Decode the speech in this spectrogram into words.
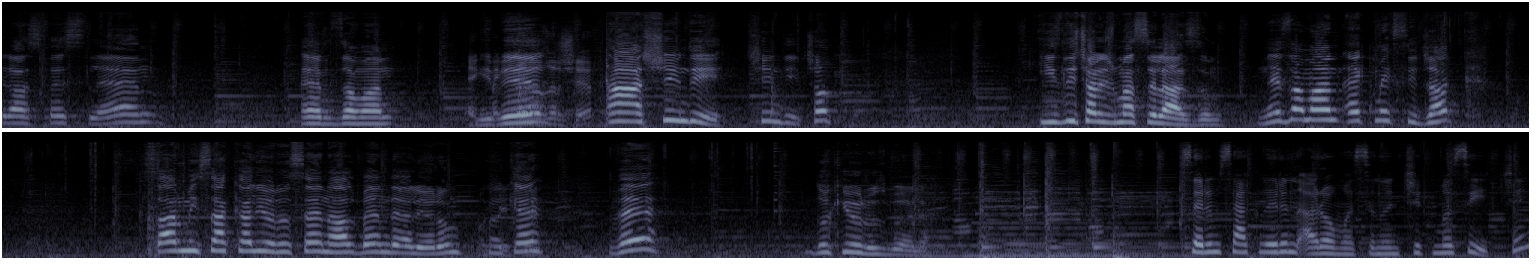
Biraz fesleğen. Her zaman Ekmekler gibi. hazır şef. Ha şimdi, şimdi çok izli çalışması lazım. Ne zaman ekmek sıcak? Sarımsak alıyoruz, sen al, ben de alıyorum. Okey, Okay? Ve döküyoruz böyle. Sarımsakların aromasının çıkması için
